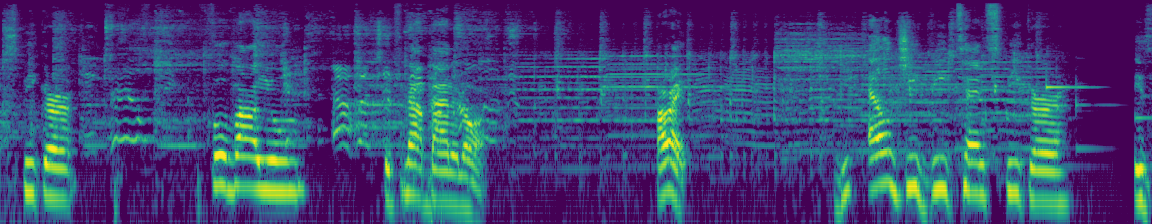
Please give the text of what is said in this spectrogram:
speaker full volume, it's not bad at all. All right. The LG V10 speaker is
